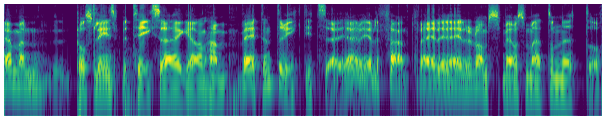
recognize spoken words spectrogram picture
ja men porslinsbutiksägaren, han vet inte riktigt. Så, ja, elefant, vad är det? Är det de små som äter nötter?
